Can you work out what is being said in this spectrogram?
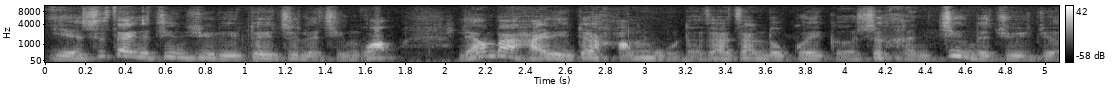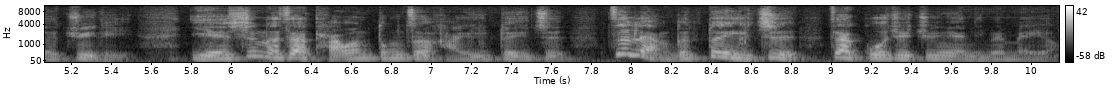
也是在一个近距离对峙的情况。两百海里对航母的在战斗规格是很近的距的距离，也是呢在台湾东侧海域对峙。这两个对峙在过去军演里面没有。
